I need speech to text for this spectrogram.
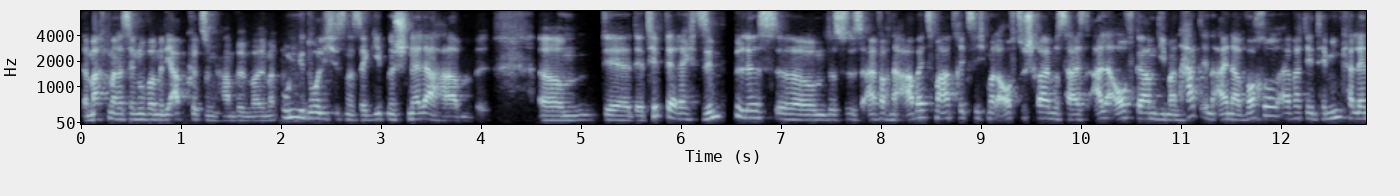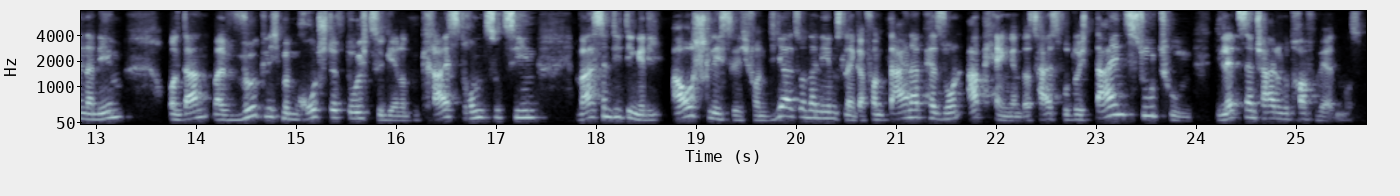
dann macht man das ja nur, weil man die Abkürzung haben will, weil man ungeduldig ist und das Ergebnis schneller haben will. Ähm, der, der Tipp, der recht simpel ist, ähm, das ist einfach eine Arbeitsmatrix, sich mal aufzuschreiben. Das heißt, alle Aufgaben, die man hat in einer Woche, einfach den Terminkalender nehmen und dann mal wirklich mit dem Rotstift durchzugehen und einen Kreis drum zu ziehen was sind die Dinge, die ausschließlich von dir als Unternehmenslenker, von deiner Person abhängen? Das heißt, wodurch dein Zutun die letzte Entscheidung getroffen werden muss.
